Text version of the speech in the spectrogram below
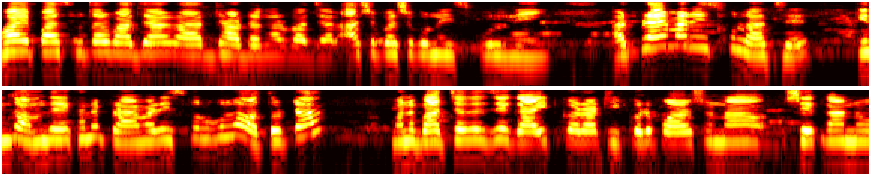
হয় পাঁচপুতার বাজার আর ঝাড়ডাঙ্গার বাজার আশেপাশে কোনো স্কুল নেই। আর প্রাইমারি স্কুল আছে কিন্তু আমাদের এখানে প্রাইমারি স্কুলগুলো অতটা মানে বাচ্চাদের যে গাইড করা ঠিক করে পড়াশোনা শেখানো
